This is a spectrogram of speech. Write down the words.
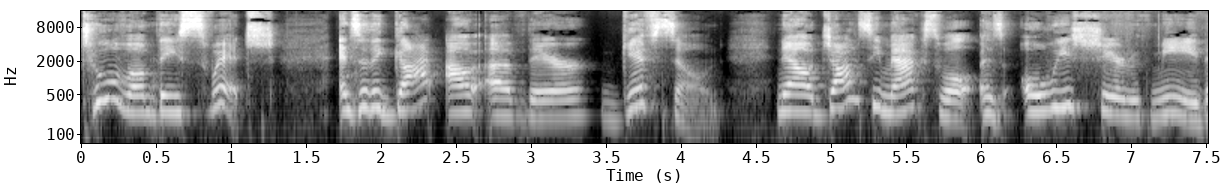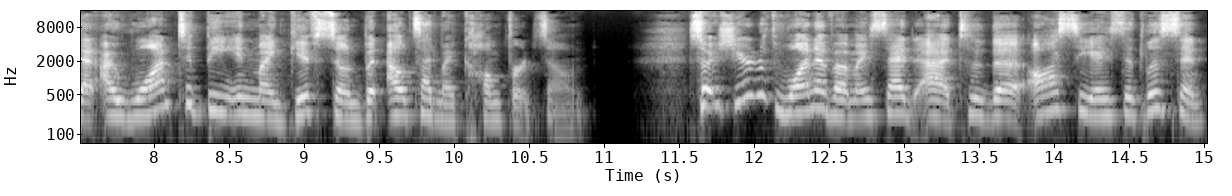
two of them, they switched. And so they got out of their gift zone. Now, John C. Maxwell has always shared with me that I want to be in my gift zone, but outside my comfort zone. So I shared with one of them, I said uh, to the Aussie, I said, listen,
